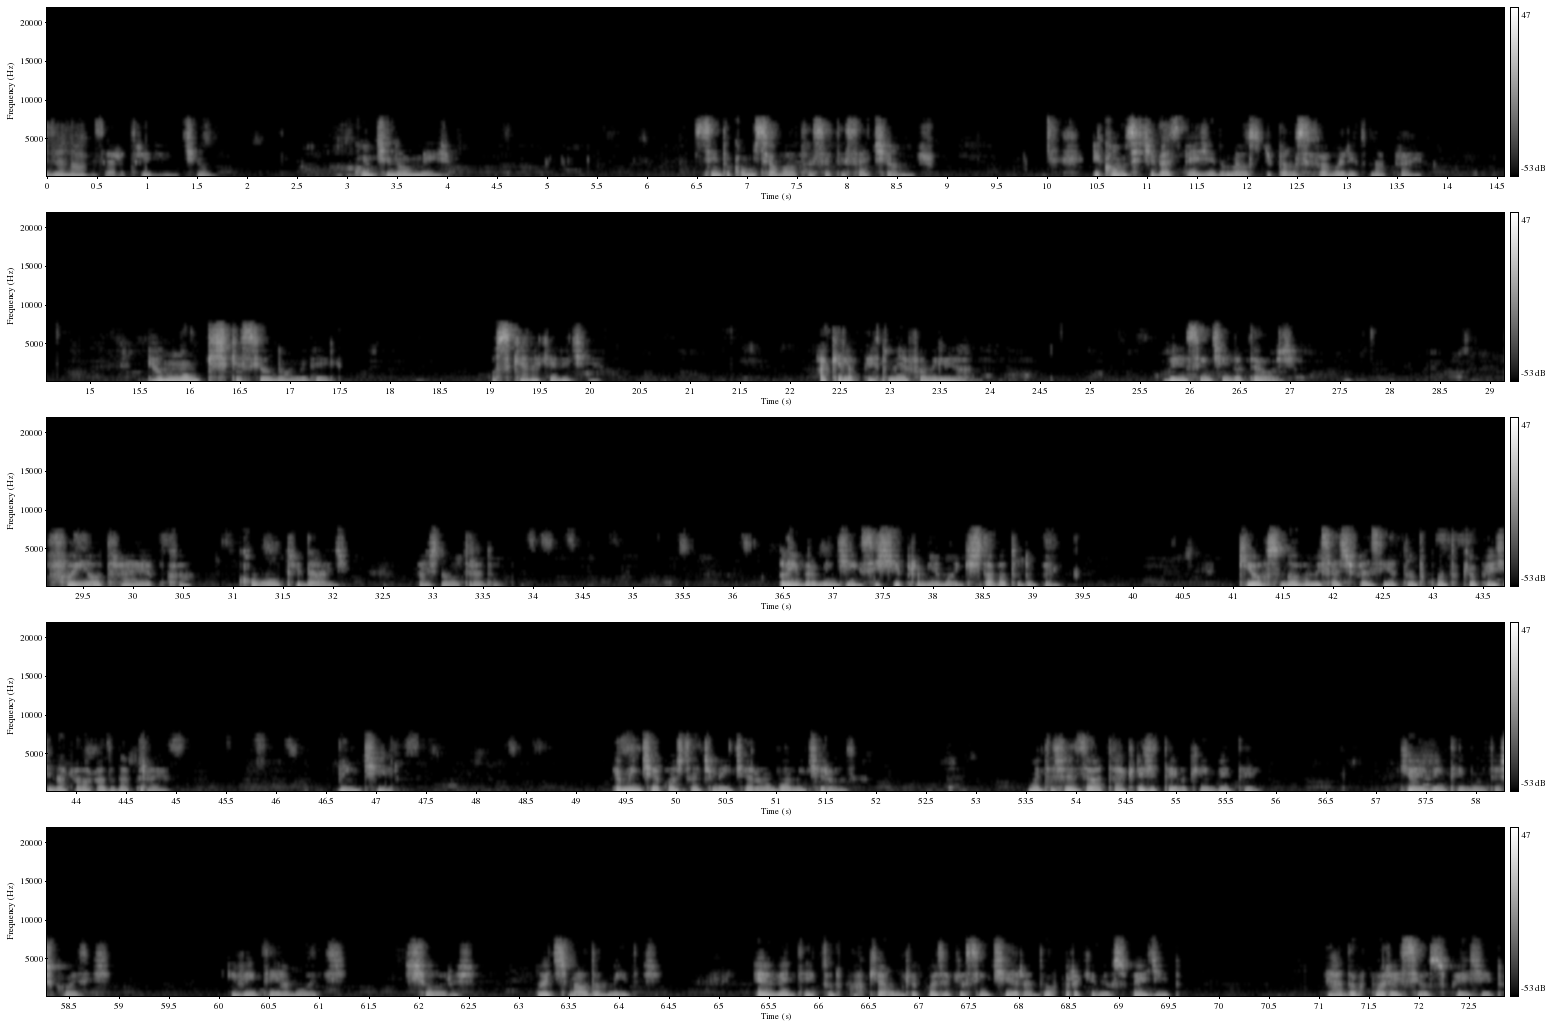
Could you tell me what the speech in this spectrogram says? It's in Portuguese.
190321 Continua o mesmo. Sinto como se eu voltasse a ter sete anos. E como se tivesse perdido meu de pelúcia favorito na praia. Eu nunca esqueci o nome dele. Ou sequer daquele dia. Aquele aperto me é familiar. Venho sentindo até hoje. Foi em outra época, com outra idade, mas não outra dor. Lembro-me de insistir para minha mãe que estava tudo bem. Que urso novo me satisfazia tanto quanto o que eu perdi naquela casa da praia. Mentira. Eu mentia constantemente, era uma boa mentirosa. Muitas vezes eu até acreditei no que inventei. Que eu inventei muitas coisas. Inventei amores, choros, noites mal dormidas. Eu inventei tudo porque a única coisa que eu sentia era a dor por aquele urso perdido. É a dor por esse urso perdido.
